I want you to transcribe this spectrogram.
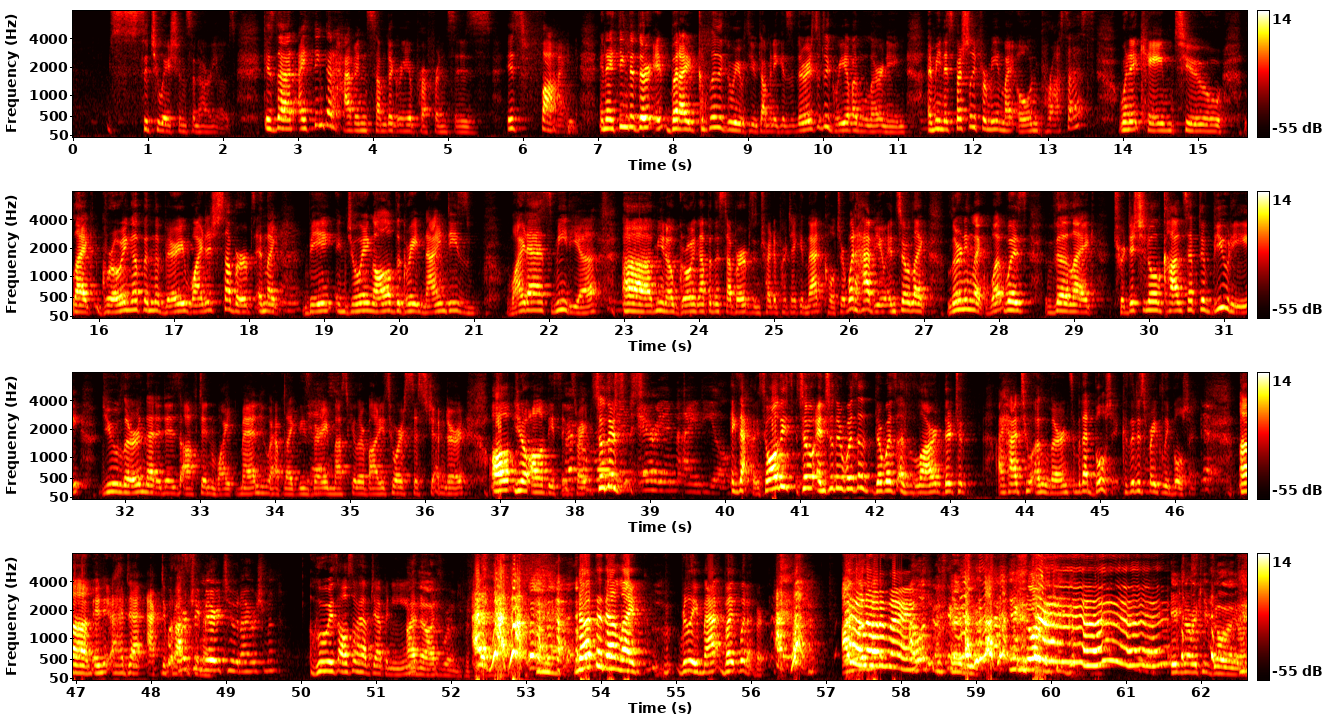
situation scenarios. Is that I think that having some degree of preference is is fine, and I think that there. It, but I completely agree with you, Dominique. Is that there is a degree of unlearning. I mean, especially for me in my own process when it came to like growing up in the very whitish suburbs and like mm-hmm. being enjoying all of the great '90s white ass media, um, you know, growing up in the suburbs and trying to partake in that culture, what have you. And so, like, learning like what was the like traditional concept of beauty, you learn that it is often white men who have like these very muscular bodies who are cisgendered, all you know, all of these things, right? So there's Roman Aryan ideal. Exactly. So all these so and so there was a there was a large there took I had to unlearn some of that bullshit because it is frankly bullshit. Yeah. Um, and I had to active But aren't you processing that. married to an Irishman? Who is also half Japanese. I know. I just wanted to. Put Not that that like really mat, but whatever. I don't know what I'm saying. I to stare me. Ignore me. Keep, go- ignore me. Keep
